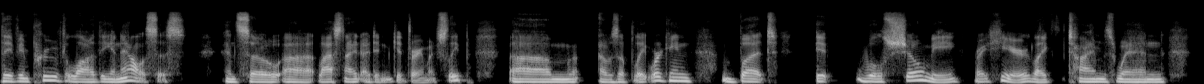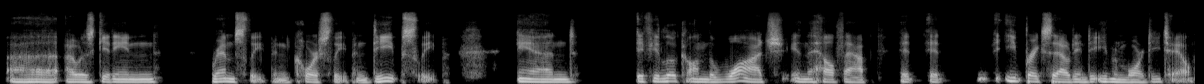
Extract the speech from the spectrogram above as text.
they've improved a lot of the analysis. And so uh, last night I didn't get very much sleep. Um, I was up late working, but it will show me right here, like times when uh, I was getting REM sleep and core sleep and deep sleep. And if you look on the watch in the health app, it it it breaks it out into even more detail.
